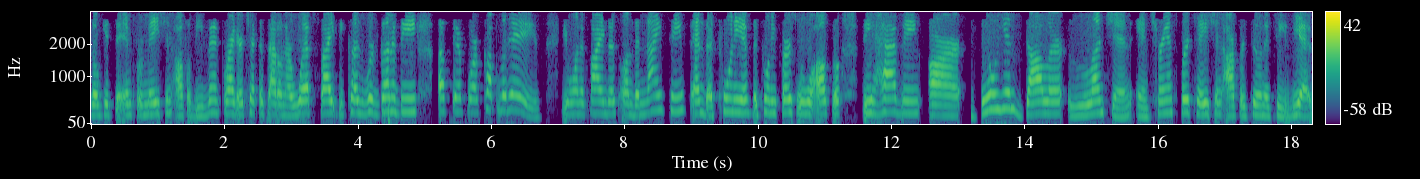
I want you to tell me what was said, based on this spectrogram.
go get the information off of Eventbrite or check us out on our website because we're going to be up there for a couple of days. You want to find us on the 19th and the 20th. The 21st, we will also be having our billion dollar luncheon and transportation opportunities. Yes,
